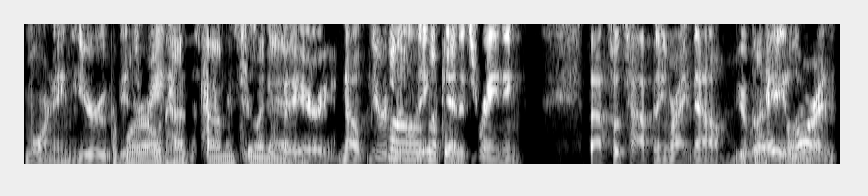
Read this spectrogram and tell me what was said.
morning, you're The it's world raining has come to an Bay end. No, you're Oh, listening and it's raining. That's what's happening right now. You're like, hey, Lauren. Lauren,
